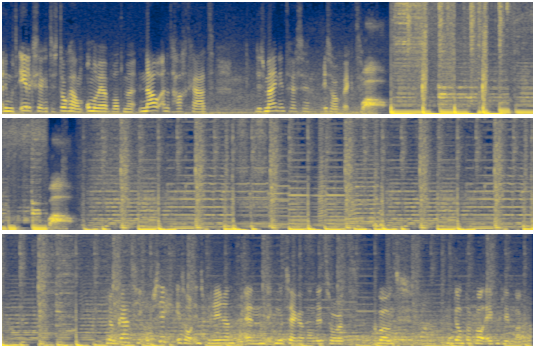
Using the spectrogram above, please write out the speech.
en ik moet eerlijk zeggen, het is toch wel een onderwerp wat me nauw aan het hart gaat. Dus mijn interesse is al gewekt. Wauw. Wauw. De locatie op zich is al inspirerend en ik moet zeggen van dit soort quotes moet dan toch wel even glimlachen.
